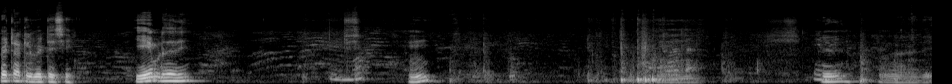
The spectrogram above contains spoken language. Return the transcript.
పెట్టి అట్లా పెట్టేసి. ఏమిటి అది? అది.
